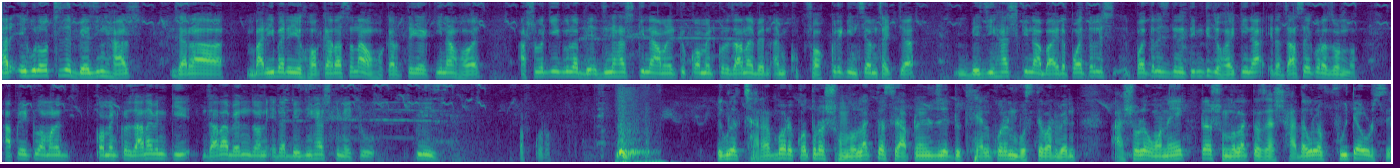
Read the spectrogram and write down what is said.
আর এগুলো হচ্ছে যে বেজিং হাঁস, যারা বাড়ি বাড়ি হকার আছে না, হকার থেকে কিনা হয় আসলে কি এগুলো বেজিং হাঁস কিনা আমার একটু কমেন্ট করে জানাবেন। আমি খুব শখ করে কিনছিলাম সাইডটা বেজি হাঁস কিনা বা এটা পঁয়তাল্লিশ পঁয়তাল্লিশ দিনে তিন কেজি হয় কিনা, এটা যাচাই করার জন্য। আপনি একটু আমার কমেন্ট করে জানাবেন কি? জানাবেন যখন এটা বেজিং হাঁস কিনা একটু প্লিজ অফ করো। এগুলো ছাড়ার পরে কতটা সুন্দর লাগতেছে, আপনারা যদি একটু খেয়াল করেন বুঝতে পারবেন। আসলে অনেকটা সুন্দর লাগতেছে, আর সাদাগুলো ফুইটা উঠছে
